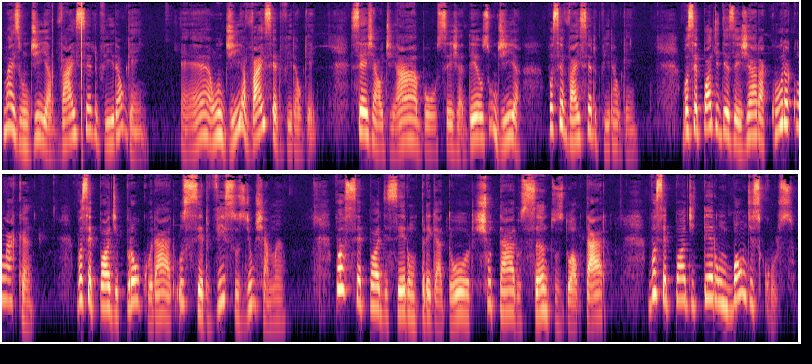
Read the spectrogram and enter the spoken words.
mas um dia vai servir alguém. É, um dia vai servir alguém. Seja ao diabo ou seja a Deus, um dia você vai servir alguém. Você pode desejar a cura com Lacan. Você pode procurar os serviços de um xamã. Você pode ser um pregador, chutar os santos do altar. Você pode ter um bom discurso.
